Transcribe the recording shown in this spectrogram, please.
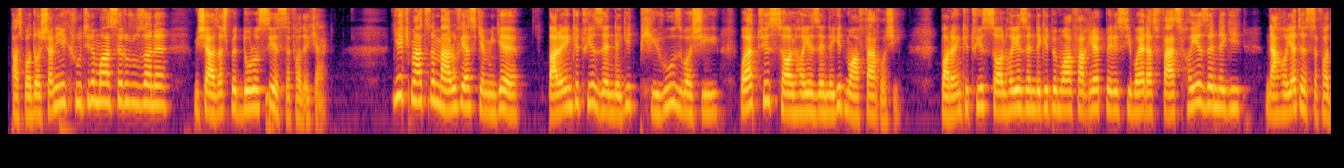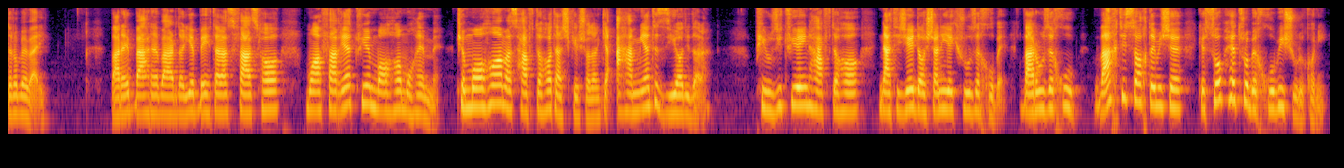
پس با داشتن یک روتین موثر روزانه میشه ازش به درستی استفاده کرد. یک متن معروفی است که میگه برای اینکه توی زندگیت پیروز باشی باید توی سالهای زندگیت موفق باشی. برای اینکه توی سالهای زندگیت به موفقیت برسی باید از فصلهای زندگی نهایت استفاده رو ببری. برای بهره برداری بهتر از فصلها موفقیت توی ماها مهمه که ماها هم از هفته ها تشکیل شدن که اهمیت زیادی دارن. پیروزی توی این هفته ها نتیجه داشتن یک روز خوبه و روز خوب وقتی ساخته میشه که صبحت رو به خوبی شروع کنی.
